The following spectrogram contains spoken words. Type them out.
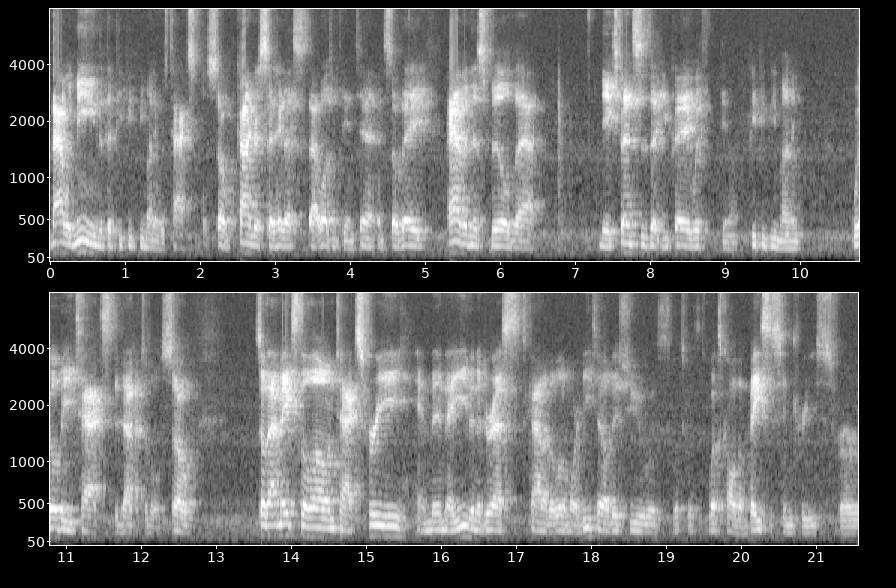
that would mean that the PPP money was taxable. So Congress said, hey, that's that wasn't the intent, and so they have in this bill that the expenses that you pay with you know PPP money will be tax deductible. So so that makes the loan tax free, and then they even addressed kind of a little more detailed issue with what's with what's called a basis increase for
